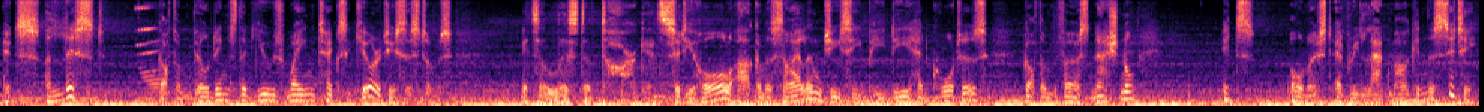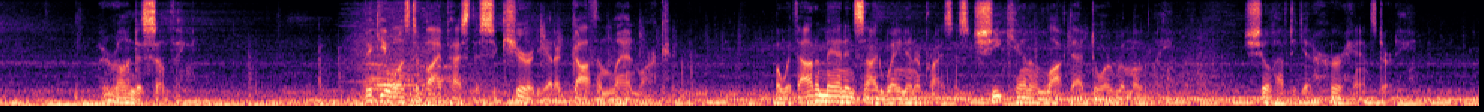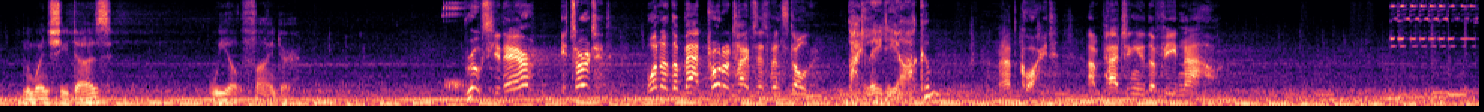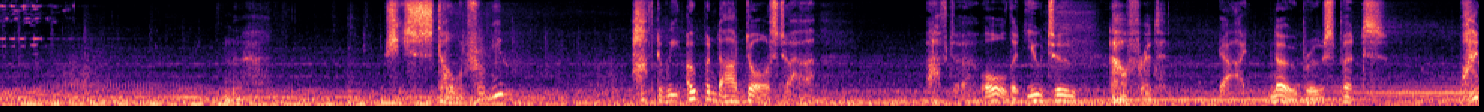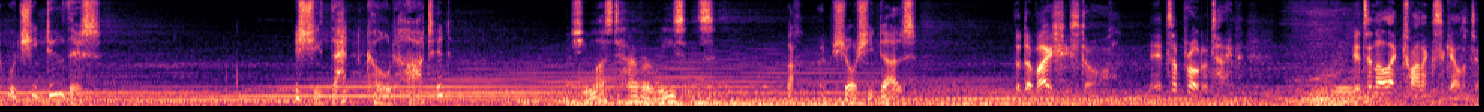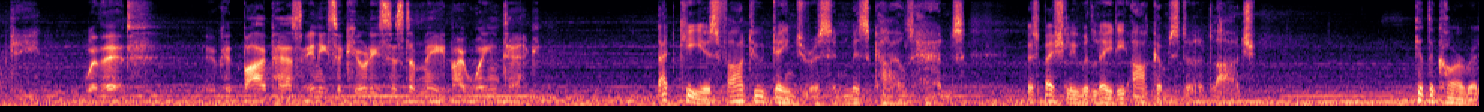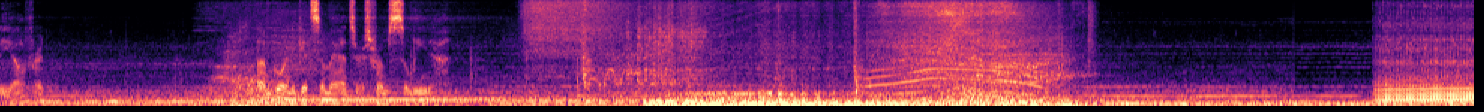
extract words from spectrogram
It's a list. Gotham buildings that use Wayne Tech security systems. It's a list of targets. City Hall, Arkham Asylum, GCPD headquarters, Gotham First National. It's almost every landmark in the city. We're onto something. Vicky wants to bypass the security at a Gotham landmark. But without a man inside Wayne Enterprises, she can't unlock that door remotely. She'll have to get her hands dirty. And when she does, we'll find her. Bruce, you there? It's urgent. One of the Bat prototypes has been stolen. By Lady Arkham? Not quite. I'm patching you the feed now. She stole from you? After we opened our doors to her? After all that you two... Alfred. Yeah, I know, Bruce, but why would she do this? Is she that cold-hearted? She must have her reasons. Well, I'm sure she does. The device she stole, it's a prototype. It's an electronic skeleton key. With it, you could bypass any security system made by Wayne Tech. That key is far too dangerous in Miss Kyle's hands, especially with Lady Arkham still at large. Get the car ready, Alfred. I'm going to get some answers from Selina.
